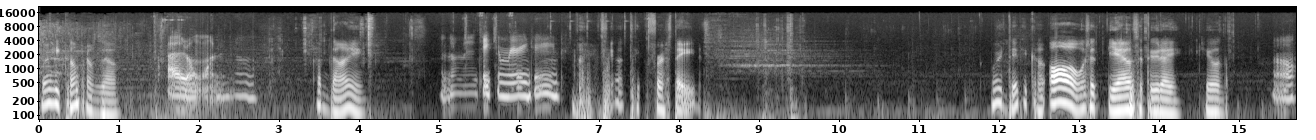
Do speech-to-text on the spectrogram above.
Where did he come from though? I don't want to know. I'm dying. I'm gonna take your Mary Jane. I'll take first aid. Where did it come? Oh, was it? Yeah, it was the dude I killed. Oh,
